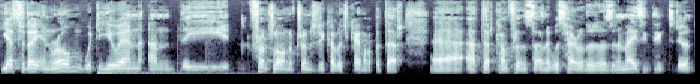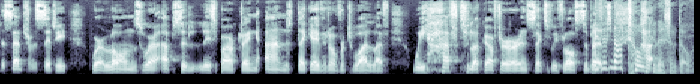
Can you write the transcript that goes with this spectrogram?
yesterday in Rome with the UN and the front lawn of Trinity College came up at that uh, at that conference, and it was heralded as an amazing thing to do in the centre of the city, where lawns were absolutely sparkling, and they gave it over to wildlife. We have to look after our insects. We've lost a bit. Is it not tokenism, ha- though?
